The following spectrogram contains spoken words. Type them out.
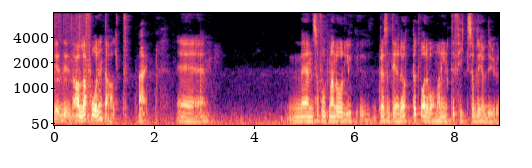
Det, alla får inte allt. Nej. Eh, men så fort man då presenterade öppet vad det var man inte fick så blev det ju...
